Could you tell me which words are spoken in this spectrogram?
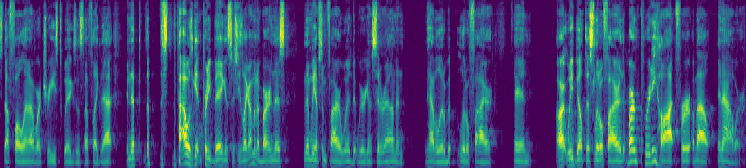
stuff falling out of our trees, twigs, and stuff like that. And the, the, the pile was getting pretty big, and so she's like, I'm going to burn this. And then we have some firewood that we were going to sit around and, and have a little bit, little fire. And all right, we built this little fire that burned pretty hot for about an hour.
